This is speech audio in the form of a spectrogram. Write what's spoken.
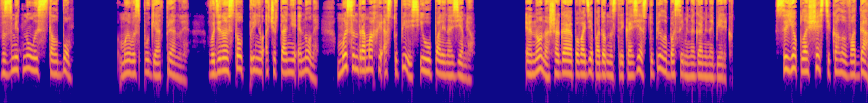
взметнулась столбом. Мы в испуге отпрянули. Водяной столб принял очертания Эноны. Мы с Андромахой оступились и упали на землю. Энона, шагая по воде, подобно стрекозе, ступила босыми ногами на берег. С ее плаща стекала вода,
